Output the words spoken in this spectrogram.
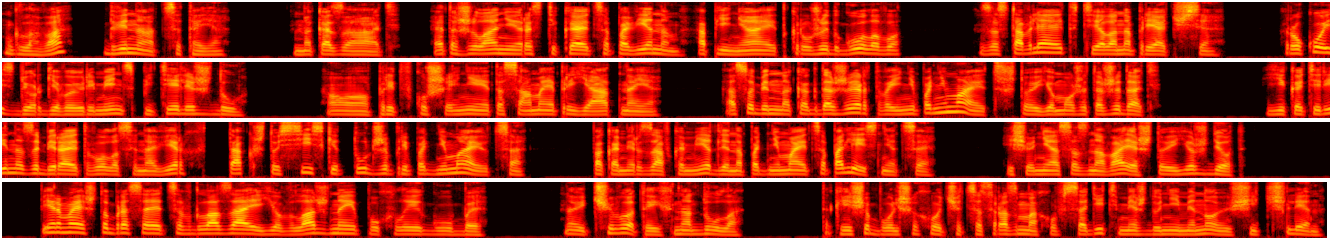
Глава 12. Наказать. Это желание растекается по венам, опьяняет, кружит голову, заставляет тело напрячься. Рукой сдергиваю ремень с петель и жду. О, предвкушение — это самое приятное. Особенно, когда жертва и не понимает, что ее может ожидать. Екатерина забирает волосы наверх, так что сиськи тут же приподнимаются, пока мерзавка медленно поднимается по лестнице, еще не осознавая, что ее ждет. Первое, что бросается в глаза, ее влажные пухлые губы. Но и чего ты их надула? Так еще больше хочется с размаху всадить между ними ноющий член.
